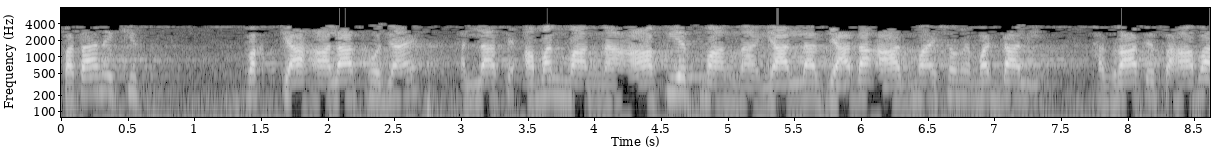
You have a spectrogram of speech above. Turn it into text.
پتہ نہیں کس وقت کیا حالات ہو جائیں۔ اللہ سے امن مانگنا، عافیت مانگنا، یا اللہ زیادہ آزمائشوں میں مت ڈالی حضرات صحابہ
